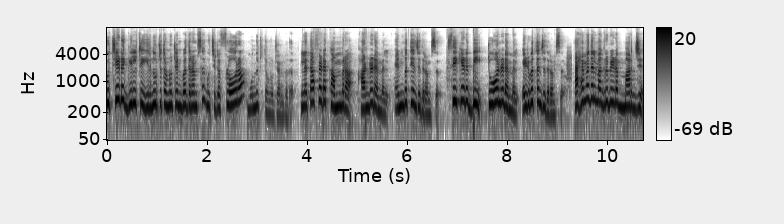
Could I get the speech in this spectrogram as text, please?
ഗുച്ചിയുടെ ഗിൽറ്റ് ഇരുന്നൂറ്റി തൊണ്ണൂറ്റി ഒൻപത് റംസ് ഗുച്ചിയുടെ ഫ്ലോറ മുന്നൂറ്റി തൊണ്ണൂറ്റി ഒൻപത് ലതാഫയുടെ കംബ്ര ഹൺഡ്രഡ് എം എൽ എൺപത്തിയഞ്ച് ദിറംസ് സി കെയുടെ B two hundred M L എഴുപത്തഞ്ച് ദിറംസ് അഹമ്മദ് അൽ മഗ്രബിയുടെ മർജ്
